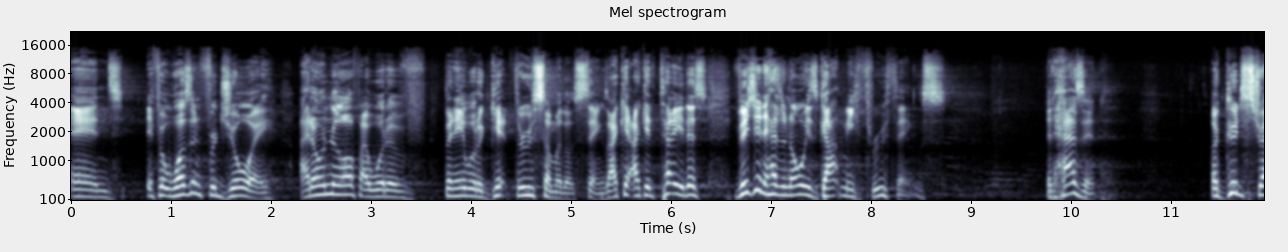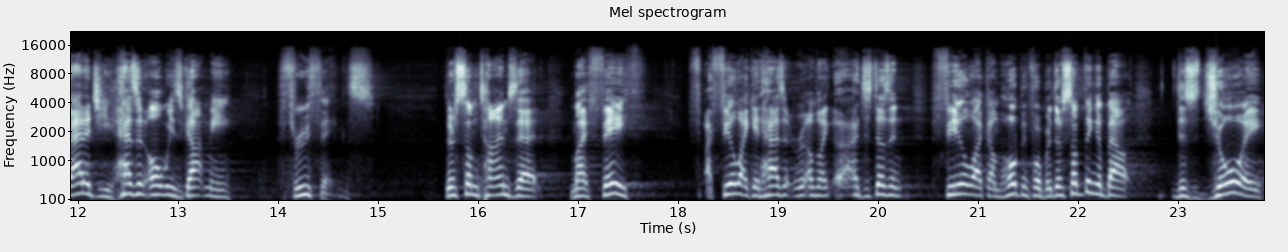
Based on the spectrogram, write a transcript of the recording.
And if it wasn't for joy, I don't know if I would have been able to get through some of those things. I can, I can tell you this vision hasn't always got me through things, it hasn't. A good strategy hasn't always got me through things. There's some times that my faith, I feel like it hasn't, I'm like, it just doesn't feel like I'm hoping for, but there's something about this joy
